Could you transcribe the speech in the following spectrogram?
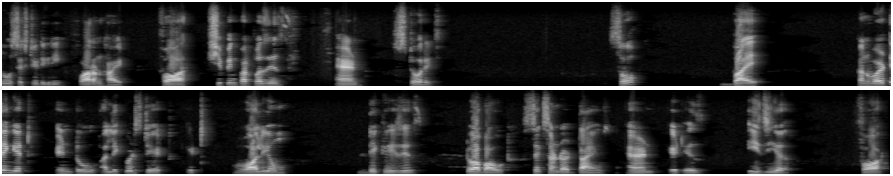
260 degree Fahrenheit for shipping purposes and storage. So by converting it into a liquid state its volume decreases to about 600 times and it is easier for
